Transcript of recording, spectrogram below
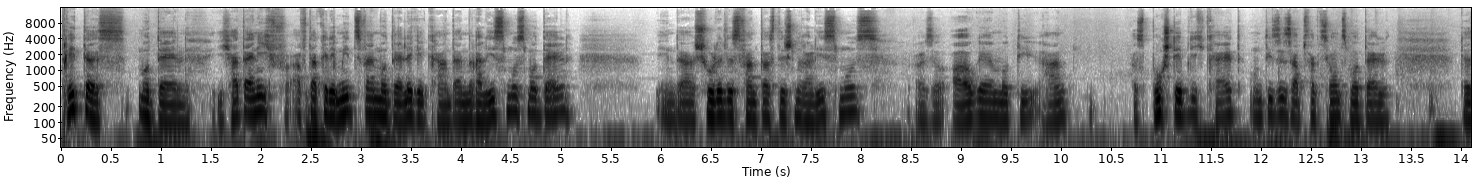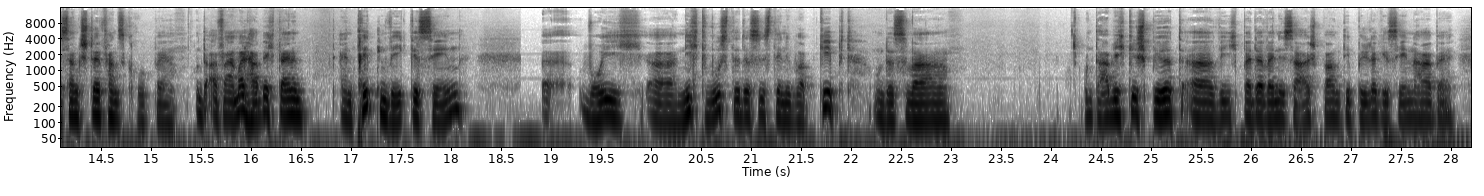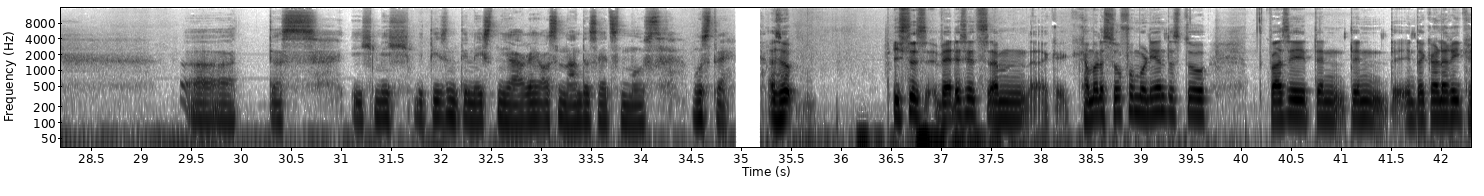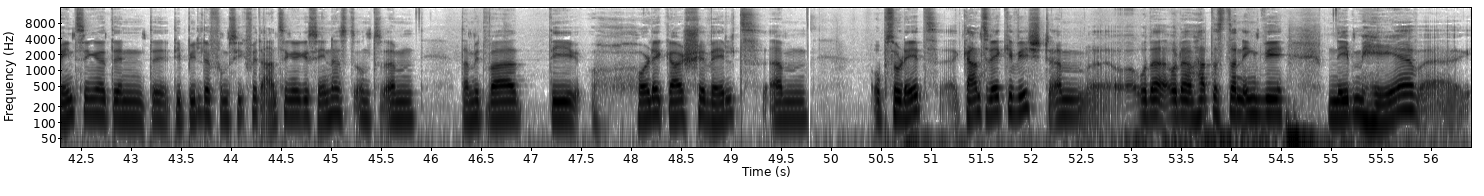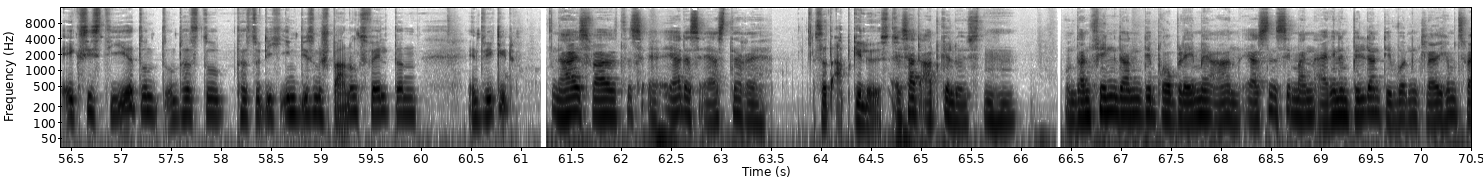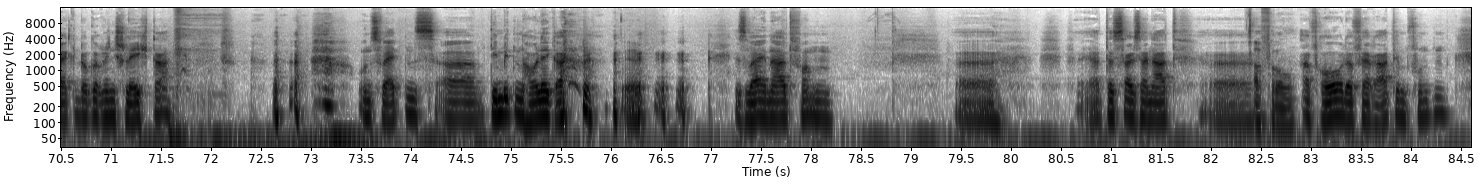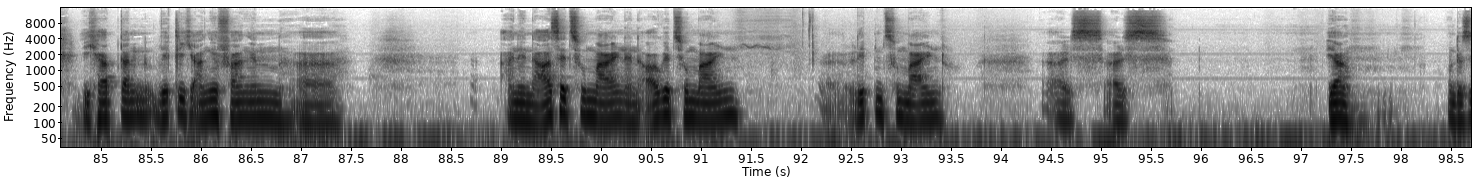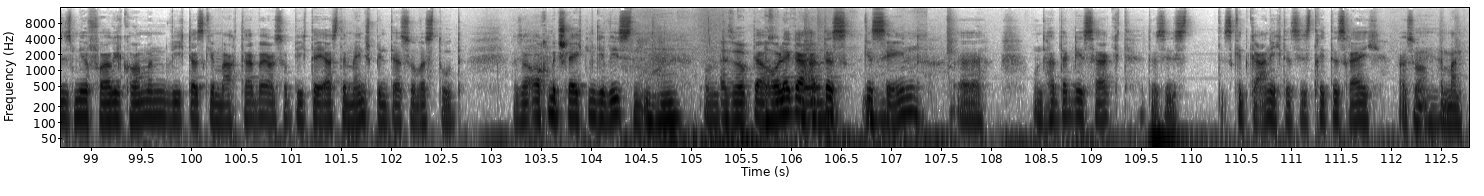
Drittes Modell. Ich hatte eigentlich auf der Akademie zwei Modelle gekannt. Ein Realismusmodell in der Schule des fantastischen Realismus, also Auge, Motiv, Hand als Buchstäblichkeit und dieses Abstraktionsmodell der St. Stephansgruppe. Und auf einmal habe ich da einen, einen dritten Weg gesehen, äh, wo ich äh, nicht wusste, dass es den überhaupt gibt. Und das war, und da habe ich gespürt, äh, wie ich bei der Vernissagebahn die Bilder gesehen habe, dass ich mich mit diesen die nächsten Jahre auseinandersetzen muss, musste. Also ist das, wäre das jetzt, ähm, kann man das so formulieren, dass du quasi den, den, in der Galerie Grinzinger den, die, die Bilder vom Siegfried Anzinger gesehen hast und ähm, damit war die Hollegasche Welt ähm, obsolet, ganz weggewischt? Ähm, oder, oder hat das dann irgendwie nebenher äh, existiert und, und hast, du, hast du dich in diesem Spannungsfeld dann entwickelt? Nein, es war das, eher das Erstere. Es hat abgelöst. Es hat abgelöst. Mhm. Und dann fingen dann die Probleme an. Erstens in meinen eigenen Bildern, die wurden gleich um zwei Kategorien schlechter. Und zweitens äh, die mit dem Holliger. Ja. Es war eine Art von, äh, er hat das als eine Art äh, Affront. Affront oder Verrat empfunden. Ich habe dann wirklich angefangen, äh, eine Nase zu malen, ein Auge zu malen, äh, Lippen zu malen, als, als ja, und es ist mir vorgekommen, wie ich das gemacht habe, als ob ich der erste Mensch bin, der sowas tut. Also auch mit schlechtem Gewissen. Mhm. Und also, der also, Holger äh, hat das mhm. gesehen äh, und hat dann gesagt, das ist, das geht gar nicht, das ist Drittes Reich. Also mhm. wenn man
